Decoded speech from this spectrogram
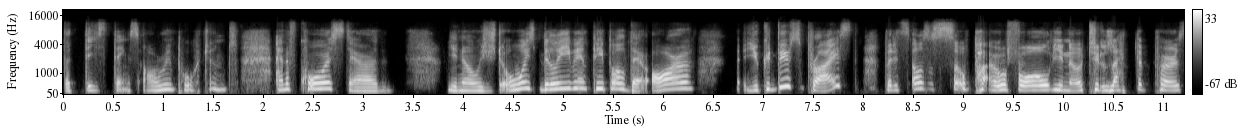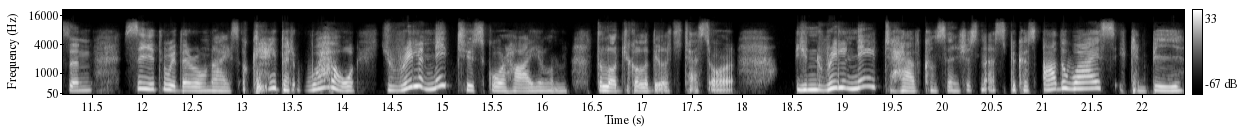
that these things are important. And of course there are you know you should always believe in people. There are you could be surprised but it's also so powerful you know to let the person see it with their own eyes okay but wow you really need to score high on the logical ability test or you really need to have conscientiousness because otherwise it can be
